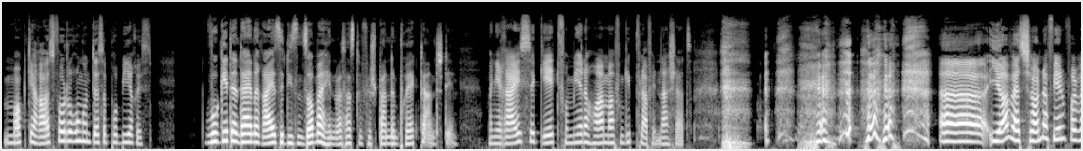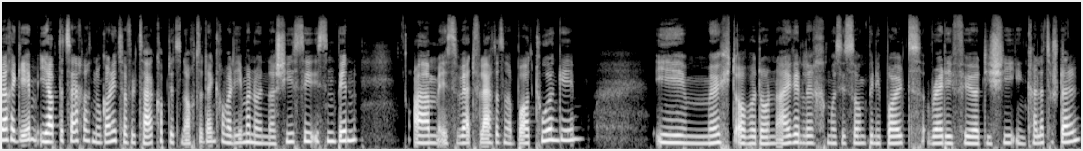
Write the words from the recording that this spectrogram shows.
mag die Herausforderung und deshalb probiere ich es. Wo geht denn deine Reise diesen Sommer hin? Was hast du für spannende Projekte anstehen? Meine Reise geht von mir daheim auf den Gipfel auf. Na, Schatz. äh, ja, wird es schon auf jeden Fall welche geben. Ich habe tatsächlich noch gar nicht so viel Zeit gehabt, jetzt nachzudenken, weil ich immer noch in der Skiseason bin. Ähm, es wird vielleicht jetzt noch ein paar Touren geben. Ich möchte aber dann eigentlich, muss ich sagen, bin ich bald ready für die Ski in den Keller zu stellen.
